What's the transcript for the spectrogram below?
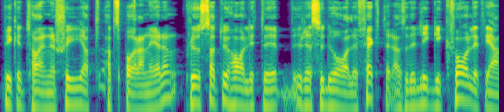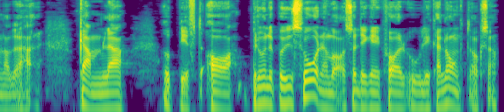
Vilket tar energi att, att spara ner den. Plus att du har lite residualeffekter. Alltså det ligger kvar lite grann av det här gamla uppgift A. Beroende på hur svår den var så ligger det kvar olika långt också.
